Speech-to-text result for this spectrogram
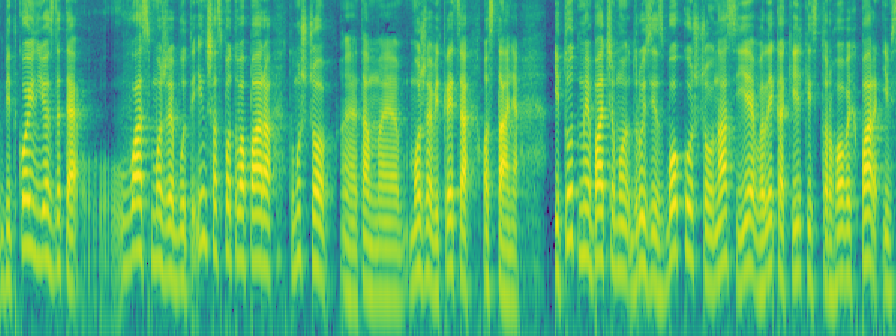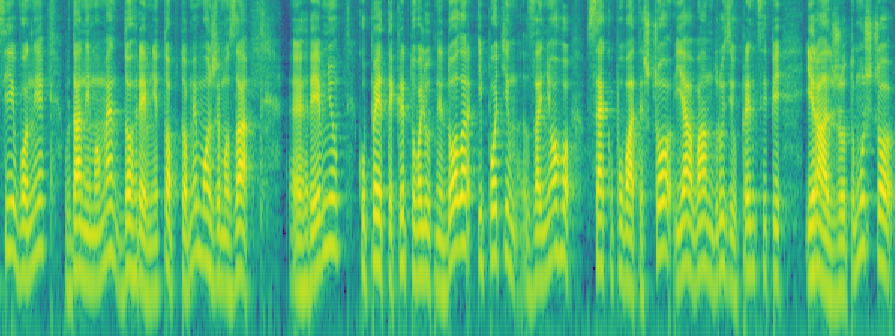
Bitcoin USDT. У вас може бути інша спотова пара, тому що е, там е, може відкритися остання. І тут ми бачимо, друзі, збоку, що у нас є велика кількість торгових пар, і всі вони в даний момент до гривні. Тобто ми можемо за гривню купити криптовалютний долар і потім за нього все купувати. Що я вам, друзі, в принципі, і раджу, тому що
